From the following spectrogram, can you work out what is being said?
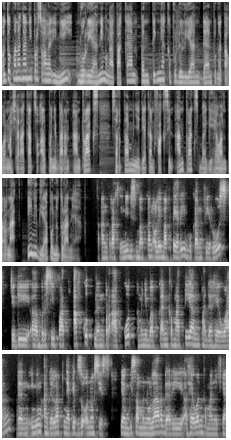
Untuk menangani persoalan ini, Nuriani mengatakan pentingnya kepedulian dan pengetahuan masyarakat soal penyebaran antraks serta menyediakan vaksin antraks bagi hewan ternak. Ini dia penuturannya. Antraks ini disebabkan oleh bakteri bukan virus, jadi uh, bersifat akut dan perakut menyebabkan kematian pada hewan dan ini adalah penyakit zoonosis yang bisa menular dari hewan ke manusia.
